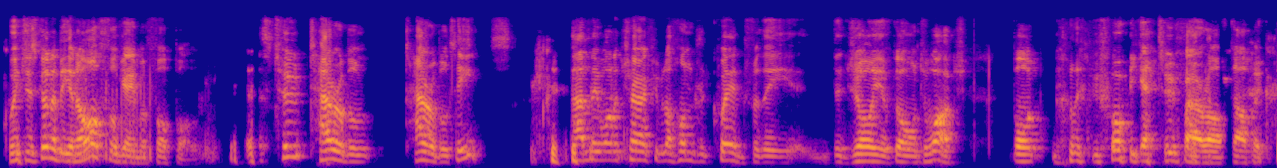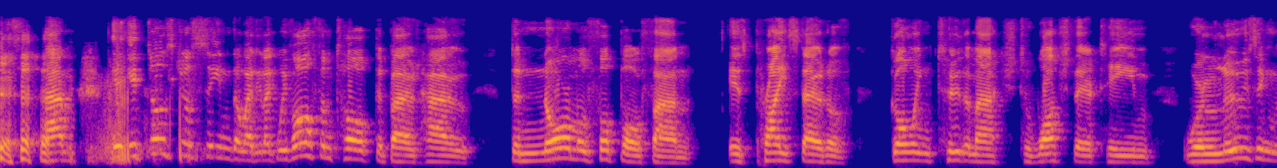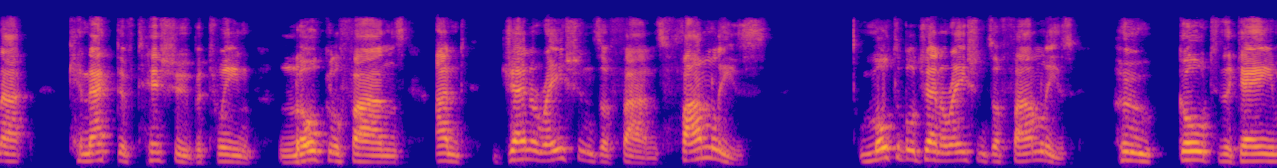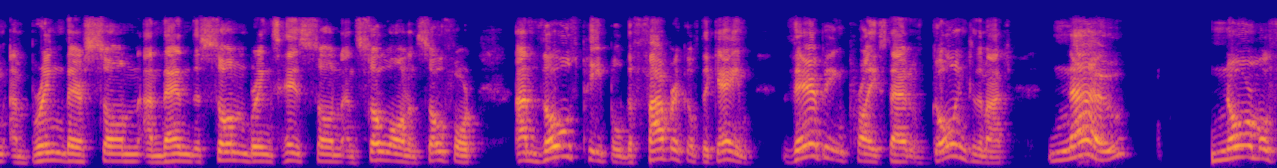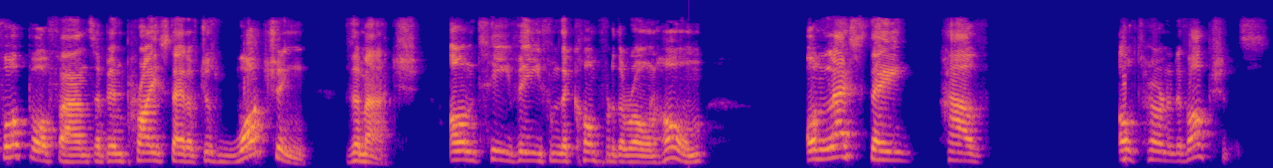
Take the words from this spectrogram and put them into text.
which is going to be an awful game of football. It's two terrible, terrible teams, and they want to charge people a hundred quid for the the joy of going to watch. But before we get too far off topic, um, it, it does just seem though, Eddie, like we've often talked about how the normal football fan is priced out of going to the match to watch their team we're losing that connective tissue between local fans and generations of fans, families, multiple generations of families who go to the game and bring their son, and then the son brings his son, and so on and so forth. And those people, the fabric of the game, they're being priced out of going to the match. Now, normal football fans have been priced out of just watching the match on TV from the comfort of their own home unless they have alternative options.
